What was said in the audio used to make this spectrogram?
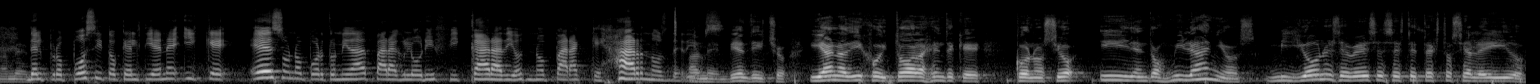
Amén. del propósito que Él tiene y que es una oportunidad para glorificar a Dios, no para quejarnos de Dios. Amén, bien dicho. Y Ana dijo, y toda la gente que conoció, y en dos mil años, millones de veces este texto se ha leído.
